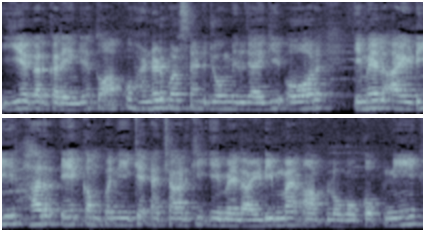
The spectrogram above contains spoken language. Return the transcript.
ये अगर करेंगे तो आपको 100 परसेंट जॉब मिल जाएगी और ईमेल आईडी, हर एक कंपनी के एचआर की ईमेल आईडी मैं आप लोगों को अपनी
